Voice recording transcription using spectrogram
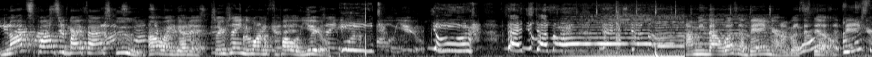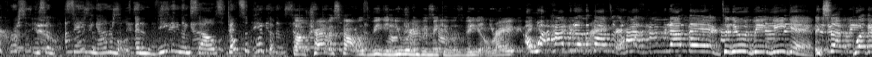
not sponsored by fast food. Oh, I get it. So you're saying you want us to follow you? Eat follow you. your vegetables! I mean, that was a banger, but still. Unless the person isn't saving animals and vegan themselves, don't support them. So if Travis Scott was vegan, you wouldn't be making this video, right? Oh, what happened at the concert has nothing to do with being vegan, except whether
